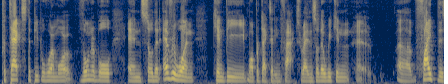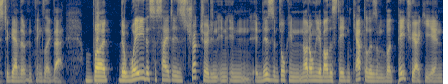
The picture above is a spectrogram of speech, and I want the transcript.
protect the people who are more vulnerable and so that everyone can be more protected in fact right? And so that we can uh, uh, fight this together and things like that but the way the society is structured in, in, in, in, this i'm talking not only about the state and capitalism but patriarchy and,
